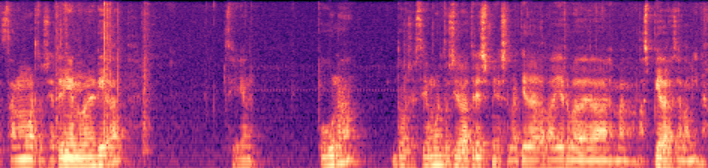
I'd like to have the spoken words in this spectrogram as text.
están muertos. Ya tenían una herida. Serían una, dos, estarían muertos y ahora tres, mira, se la queda la hierba de la, bueno, las piedras de la mina.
